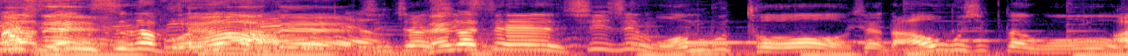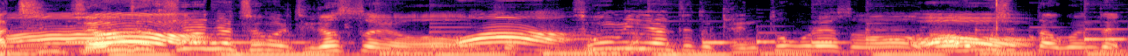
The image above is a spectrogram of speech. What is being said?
야 센스가 뭐야 네. 진짜 내가- 식센 시즌 1부터 제가 나오고 싶다고 아, 진짜? 먼저 출연 요청을 드렸어요. 소민이한테도 겐톡을 해서 나오고 싶다고 했는데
